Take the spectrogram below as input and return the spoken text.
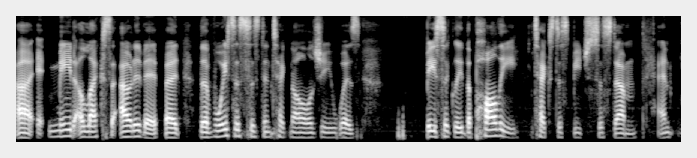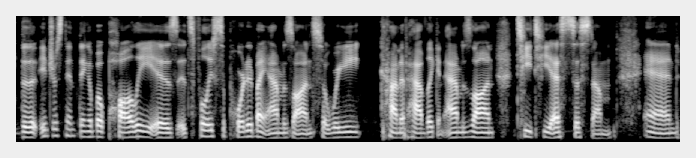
uh, it made Alexa out of it, but the voice assistant technology was basically the Polly text to speech system. And the interesting thing about Polly is it's fully supported by Amazon. So we kind of have like an Amazon TTS system. And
